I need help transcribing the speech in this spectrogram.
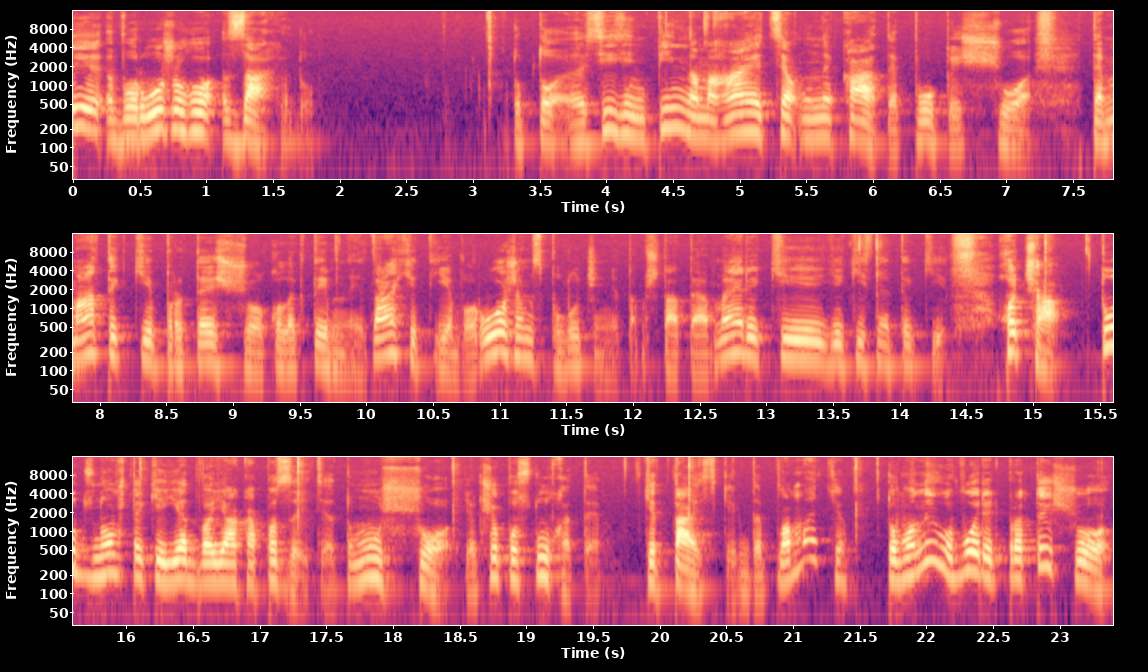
проти ворожого заходу. Тобто е, Сі Цзіньпінь намагається уникати поки що тематики про те, що колективний захід є ворожим, Сполучені там Штати Америки, якісь не такі. Хоча тут знову ж таки є двояка позиція, тому що, якщо послухати китайських дипломатів, то вони говорять про те, що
